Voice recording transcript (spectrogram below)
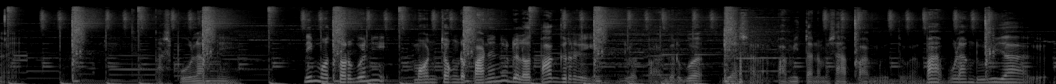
Nah pas pulang nih. Ini motor gue nih moncong depannya nih udah lewat pagar ya kan lewat pagar gue biasalah pamitan sama sapam gitu kan. Pak pulang dulu ya gitu.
